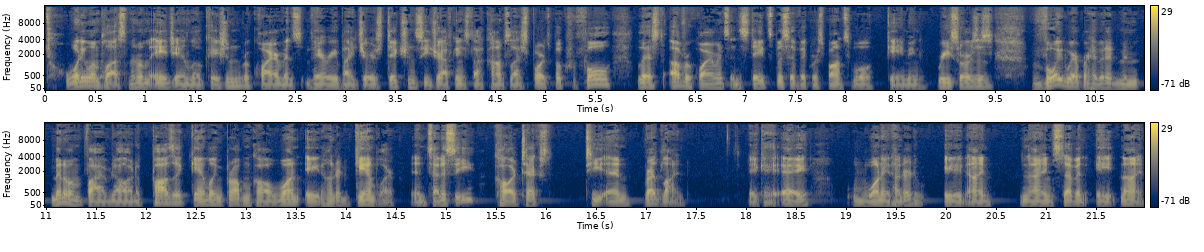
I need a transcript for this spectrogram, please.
21 plus minimum age and location requirements vary by jurisdiction. See DraftKings.com slash sportsbook for full list of requirements and state specific responsible gaming resources. Void where prohibited min- minimum $5 deposit. Gambling problem call 1 800 Gambler. In Tennessee, call or text TN Redline, aka 1 800 889 9789.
